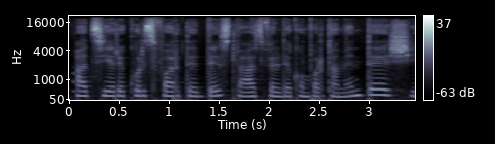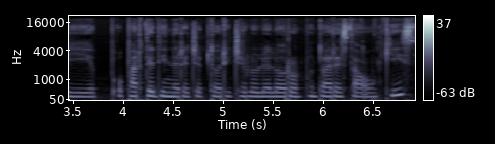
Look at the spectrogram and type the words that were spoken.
ați recurs foarte des la astfel de comportamente și o parte din receptorii celulelor următoare s-au închis,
